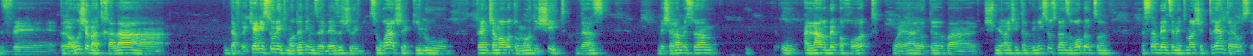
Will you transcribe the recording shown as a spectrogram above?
וראו שבהתחלה דווקא כן ניסו להתמודד עם זה באיזושהי צורה שכאילו טרנד שמר אותו מאוד אישית, ואז בשלב מסוים הוא עלה הרבה פחות, הוא היה יותר בשמירה אישית על ויניסוס, ואז רוברטסון עשה בעצם את מה שטרנט היה עושה,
